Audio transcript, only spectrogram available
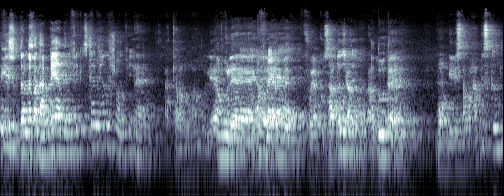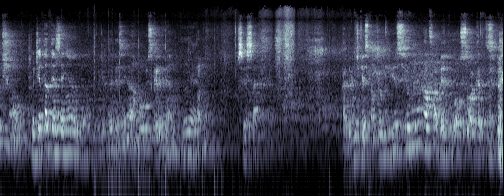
e Isso, dando leva da pedra, ele fica escrevendo no chão, não fica? É. Aquela mulher. A mulher. A mulher foi acusada adulta. de adultério. Bom, ele estava rabiscando o chão. Podia estar desenhando. Podia estar desenhando ou escrevendo. É. Você sabe. A grande questão é que eu queria ser um analfabeto igual Sócrates.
